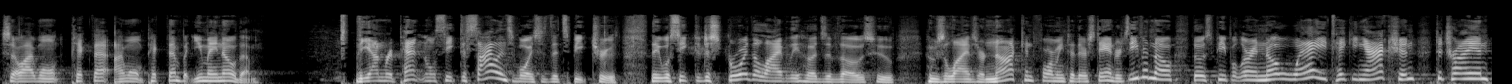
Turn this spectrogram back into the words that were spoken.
So I won't pick that. I won't pick them, but you may know them. The unrepentant will seek to silence voices that speak truth. They will seek to destroy the livelihoods of those who, whose lives are not conforming to their standards, even though those people are in no way taking action to try and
